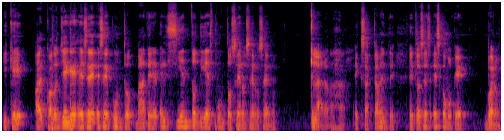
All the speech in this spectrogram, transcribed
Y que ah, cuando llegue ese, ese punto van a tener el 110.000. Claro, ajá. Exactamente. Entonces es como que, bueno,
